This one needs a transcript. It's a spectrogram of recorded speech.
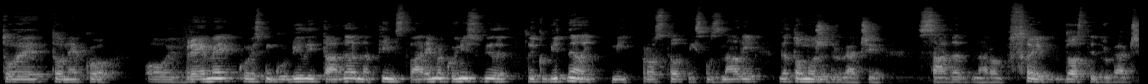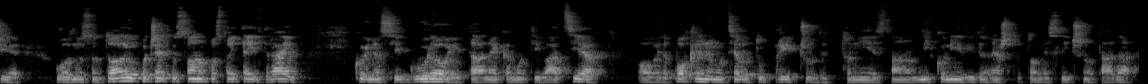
to je to neko ovaj, vreme koje smo gubili tada na tim stvarima koje nisu bile toliko bitne, ali mi prosto nismo znali da to može drugačije. Sada, naravno, postoji dosta drugačije u odnosu na to, ali u početku stvarno postoji taj drive koji nas je gurao i ta neka motivacija ovaj, da pokrenemo celu tu priču, da to nije stvarno, niko nije video nešto tome slično tada.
